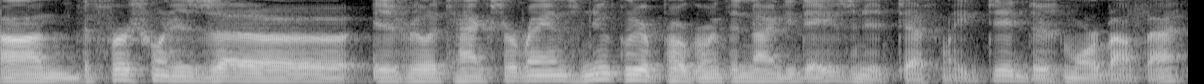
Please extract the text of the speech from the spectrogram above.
Um, the first one is uh, Israel attacks Iran's nuclear program within 90 days, and it definitely did. There's more about that.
